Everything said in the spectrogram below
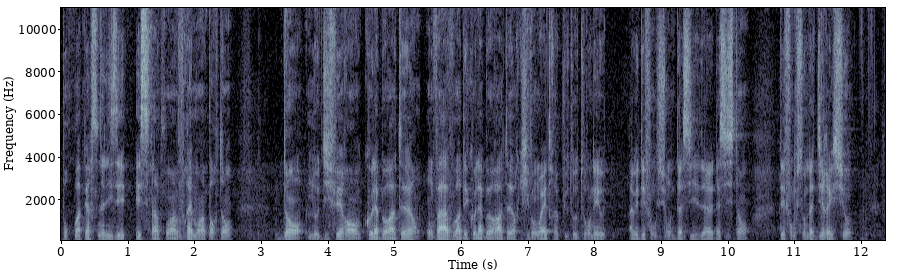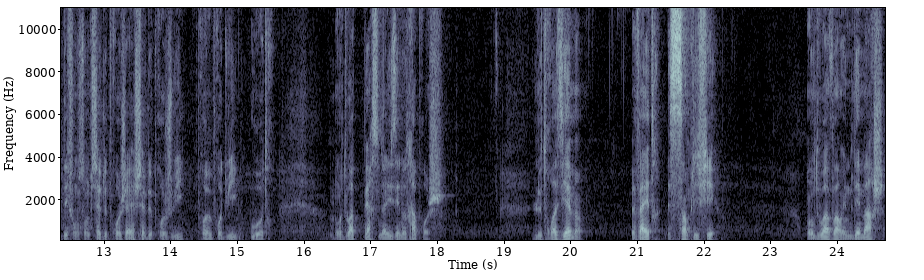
pourquoi personnalisé Et c'est un point vraiment important. Dans nos différents collaborateurs, on va avoir des collaborateurs qui vont être plutôt tournés avec des fonctions d'assistant, des fonctions de la direction, des fonctions de chef de projet, chef de produit, produit ou autre. On doit personnaliser notre approche. Le troisième va être simplifié. On doit avoir une démarche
